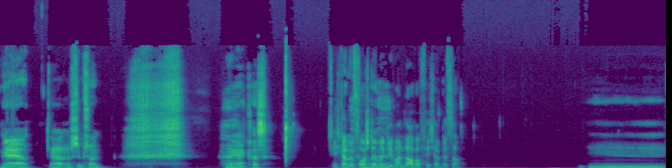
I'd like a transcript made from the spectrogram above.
Ja, ja. Ja, das stimmt schon. Ah, ja, krass. Ich kann mir vorstellen, bei ja. dir waren Laberfächer besser. Hm,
